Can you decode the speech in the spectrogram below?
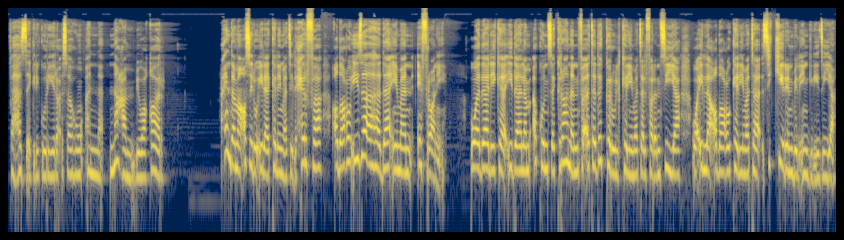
فهز غريغوري رأسه أن نعم بوقار عندما أصل إلى كلمة الحرفة أضع إيزاءها دائما إفروني وذلك إذا لم أكن سكرانا فأتذكر الكلمة الفرنسية وإلا أضع كلمة سكير بالإنجليزية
